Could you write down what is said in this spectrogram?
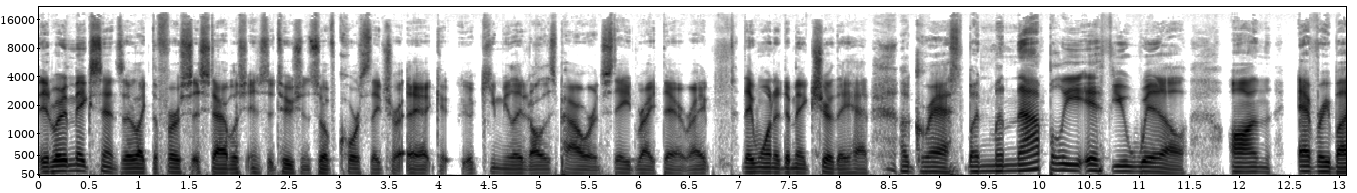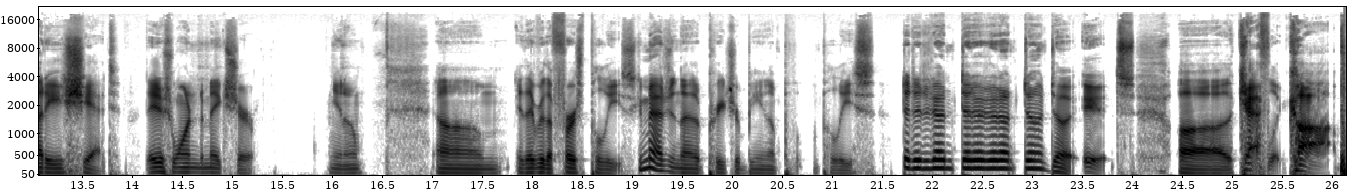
It, but it makes sense. They're like the first established institution, so of course they, try, they accumulated all this power and stayed right there, right? They wanted to make sure they had a grasp, a monopoly, if you will, on everybody's shit. They just wanted to make sure, you know. Um, they were the first police. Can you imagine that a preacher being a p- police? It's uh Catholic cop.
